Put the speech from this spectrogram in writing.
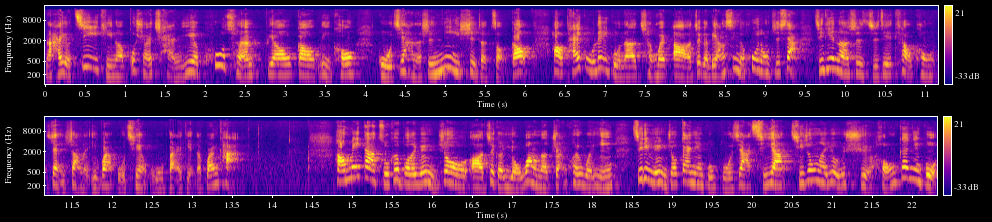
那还有记忆体呢，不甩产业库存。飙高利空，股价呢是逆势的走高。好，台股、类股呢成为呃这个良性的互动之下，今天呢是直接跳空站上了一万五千五百点的关卡。好，Meta、祖克伯的元宇宙，呃，这个有望呢转亏为盈，激励元宇宙概念股股价齐扬。其中呢，又与血红概念股，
